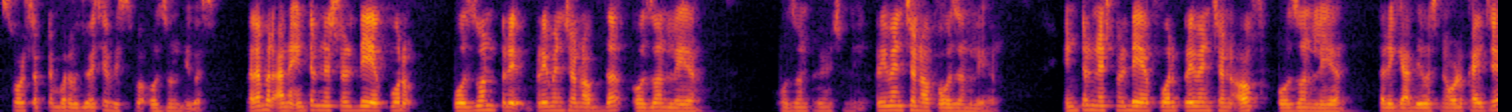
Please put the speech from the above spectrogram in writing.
સોળ સપ્ટેમ્બર ઉજવાય છે વિશ્વ ઓઝોન દિવસ. બરાબર? અને international day for ozone prevention of the ozone layer ozone prevention prevention of ozone layer international day for prevention of ozone layer તરીકે આ દિવસને ઓળખાય છે.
